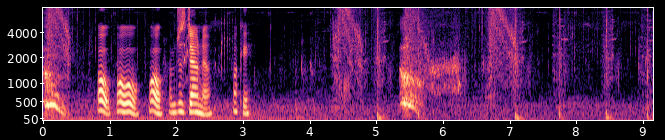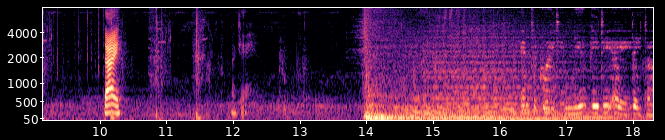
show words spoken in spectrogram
Oh, oh, oh, whoa. I'm just down now. Okay. Die. New PDA data.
